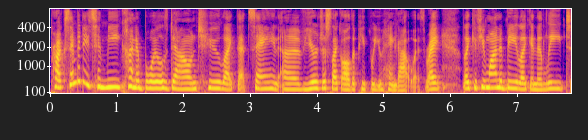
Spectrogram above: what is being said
proximity to me kind of boils down to like that saying of you're just like all the people you hang out with, right? Like if you want to be like an elite,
